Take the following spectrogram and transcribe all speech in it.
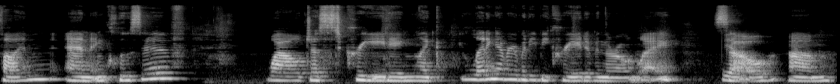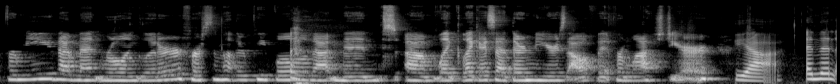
fun and inclusive while just creating, like letting everybody be creative in their own way. So yeah. um, for me, that meant rolling glitter. For some other people, that meant um, like like I said, their New Year's outfit from last year. Yeah, and then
